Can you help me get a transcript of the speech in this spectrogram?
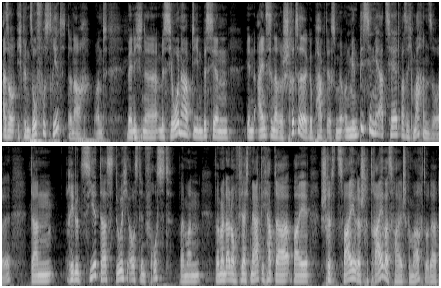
also ich bin so frustriert danach. Und wenn ich eine Mission habe, die ein bisschen in einzelnere Schritte gepackt ist und mir ein bisschen mehr erzählt, was ich machen soll, dann reduziert das durchaus den Frust, weil man, weil man dann auch vielleicht merkt, ich habe da bei Schritt zwei oder Schritt drei was falsch gemacht oder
